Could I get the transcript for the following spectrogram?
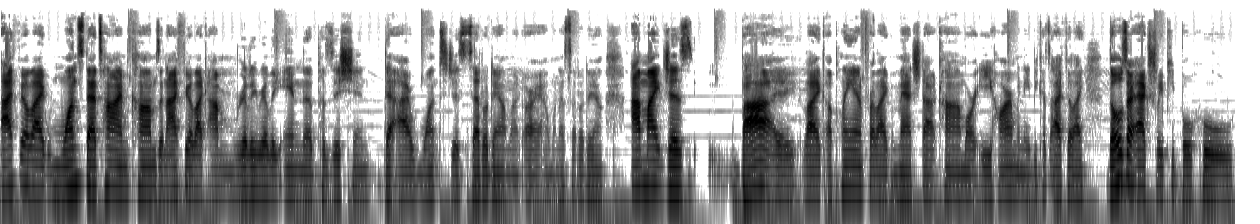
I feel like once that time comes and I feel like I'm really, really in the position that I want to just settle down, I'm like, all right, I want to settle down. I might just buy like a plan for like Match.com or eHarmony because I feel like those are actually people who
